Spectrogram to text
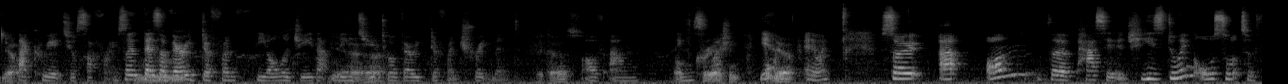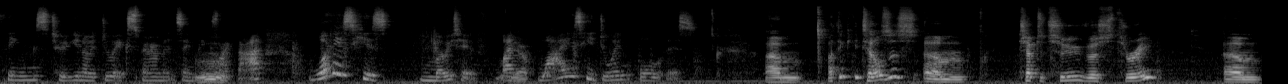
Yeah. that creates your suffering so there's a very different theology that leads you to a very different treatment It does. of um Of creation. like, yeah. Yeah. anyway so uh, on the passage he's doing all sorts of things to you know do experiments and things Mm. like that what is his motive like Yeah. why is he doing all of this Um, I think he tells us, um, chapter 2, verse 3. Um,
